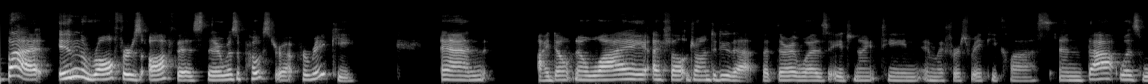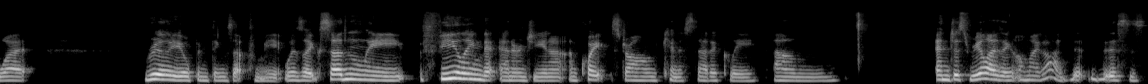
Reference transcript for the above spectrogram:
but in the Rolfer's office, there was a poster up for Reiki. And I don't know why I felt drawn to do that, but there I was, age 19, in my first Reiki class. And that was what really opened things up for me. It was like suddenly feeling the energy, and I'm quite strong kinesthetically, um, and just realizing, oh my God, this is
